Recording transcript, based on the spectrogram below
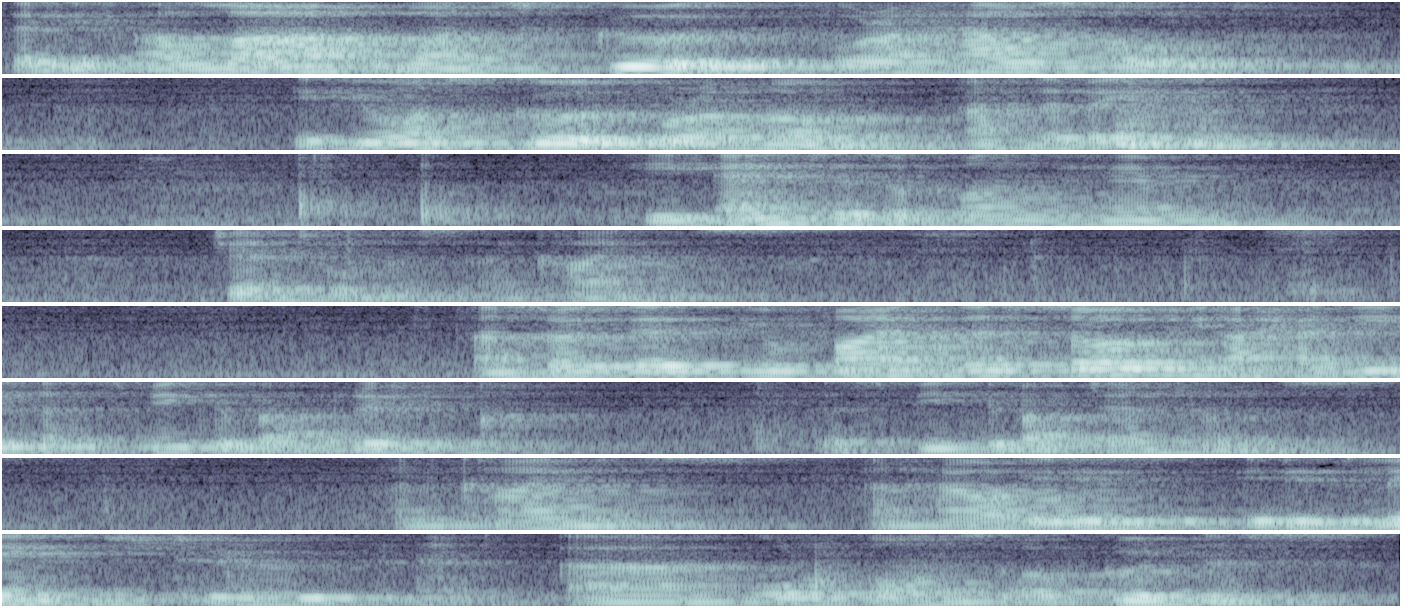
that if Allah wants good for a household, if He wants good for a home, He enters upon him gentleness and kindness. And so you find, and there's so many ahadith that speak about rifq, that speak about gentleness and kindness, and how it is, it is linked to um, all forms of goodness.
